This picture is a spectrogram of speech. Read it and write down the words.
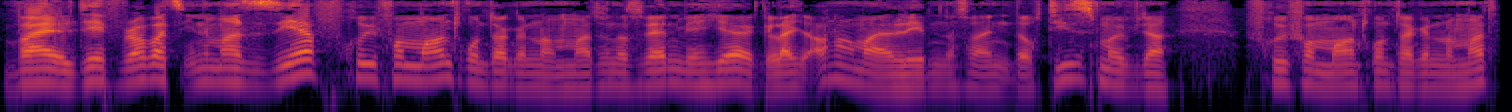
weil Dave Roberts ihn immer sehr früh vom Mount runtergenommen hat und das werden wir hier gleich auch nochmal erleben, dass er ihn auch dieses Mal wieder früh vom Mount runtergenommen hat.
